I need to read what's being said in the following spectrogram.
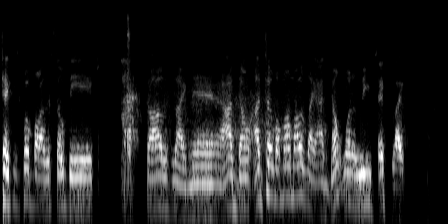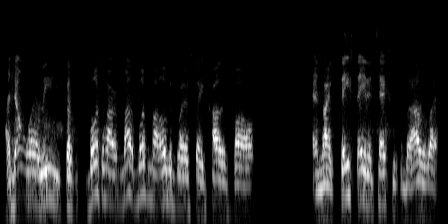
Texas football is so big. So I was like, man, I don't. I told my mom, I was like, I don't want to leave Texas. Like, I don't want to leave because both of my, my both of my older brothers played college ball, and like they stayed in Texas. But I was like,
